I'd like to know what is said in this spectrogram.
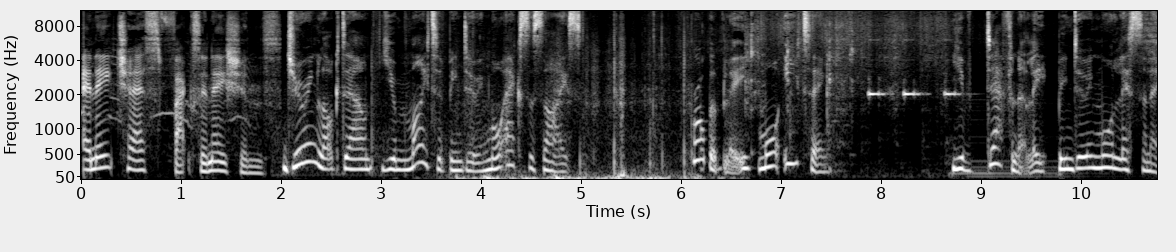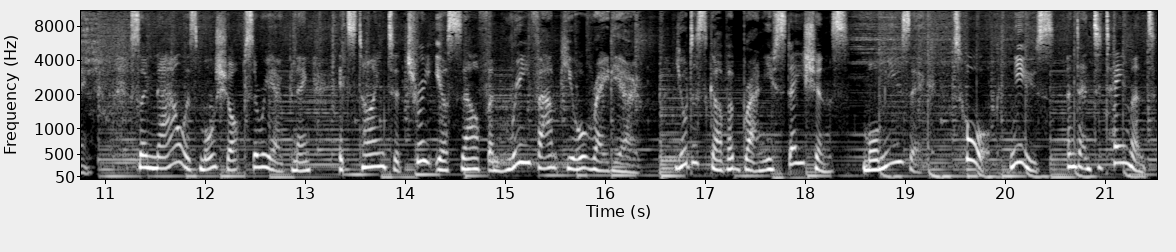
NHS vaccinations. During lockdown, you might have been doing more exercise. Probably more eating. You've definitely been doing more listening. So now, as more shops are reopening, it's time to treat yourself and revamp your radio. You'll discover brand new stations, more music, talk, news, and entertainment.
